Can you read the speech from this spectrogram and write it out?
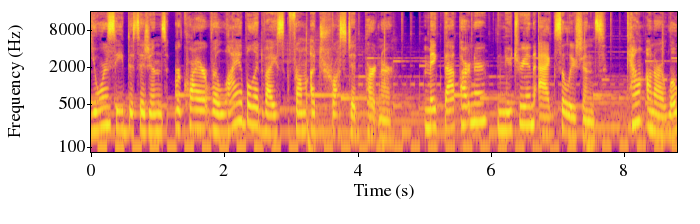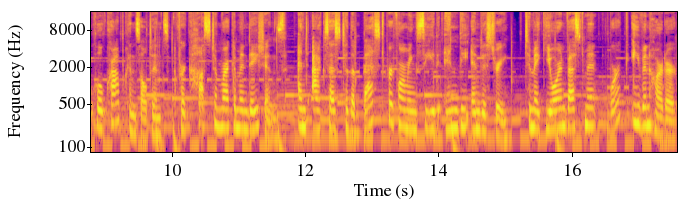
Your seed decisions require reliable advice from a trusted partner. Make that partner Nutrien Ag Solutions. Count on our local crop consultants for custom recommendations and access to the best performing seed in the industry to make your investment work even harder.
